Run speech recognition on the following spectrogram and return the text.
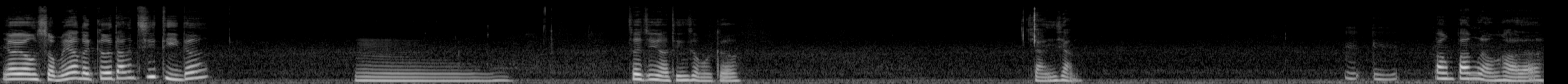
要用什么样的歌当基底呢？嗯，最近有听什么歌？想一想。嗯嗯。帮帮龙好了。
